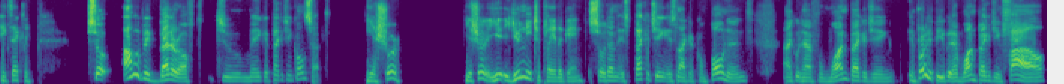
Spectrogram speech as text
exactly so I would be better off to make a packaging concept. yeah sure yeah sure you, you need to play the game So then, is packaging is like a component. I could have one packaging. In prototype, you could have one packaging file,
